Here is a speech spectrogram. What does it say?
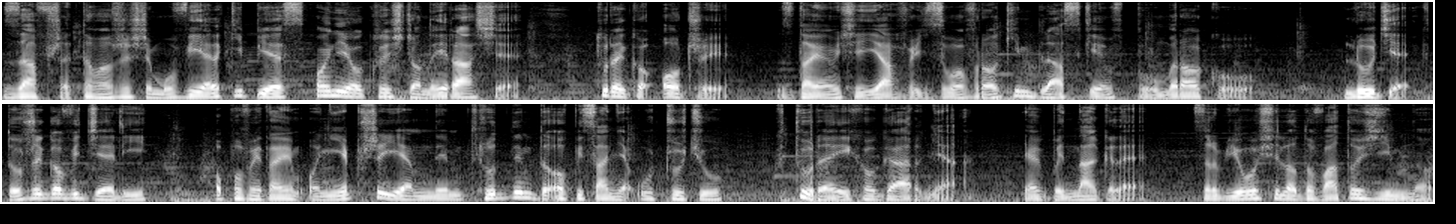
Zawsze towarzyszy mu wielki pies o nieokreślonej rasie, którego oczy zdają się jawić złowrogim blaskiem w półmroku. Ludzie, którzy go widzieli, opowiadają o nieprzyjemnym, trudnym do opisania uczuciu, które ich ogarnia. Jakby nagle zrobiło się lodowato zimno,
